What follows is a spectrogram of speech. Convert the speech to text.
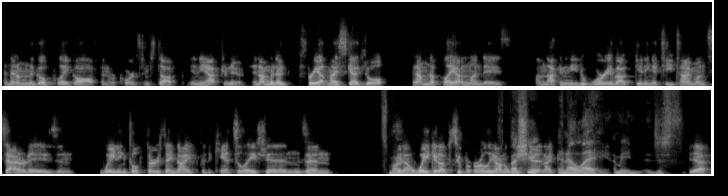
and then I'm going to go play golf and record some stuff in the afternoon. And I'm going to free up my schedule and I'm going to play on Mondays. I'm not going to need to worry about getting a tee time on Saturdays and waiting till Thursday night for the cancellations and Smart. you know waking up super early on a Especially weekend. I in LA. I mean, just yeah,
